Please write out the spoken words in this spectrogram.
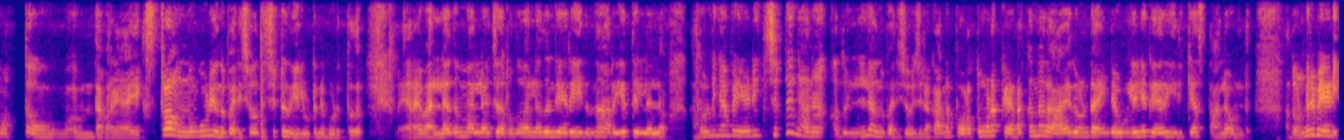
മൊത്തം എന്താ പറയുക എക്സ്ട്രാ ഒന്നും കൂടി ഒന്ന് പരിശോധിച്ചിട്ട് നീലൂട്ടിന് കൊടുത്തത്. വേറെ വല്ലതും വല്ല ചെറുത് വല്ലതും കയറി ഇരുന്ന് അറിയത്തില്ലല്ലോ. അതുകൊണ്ട് ഞാൻ പേടിച്ചിട്ട് ഞാൻ അതെല്ലാം ഒന്ന് പരിശോധിച്ചിട്ട് കാരണം പുറത്തും കൂടെ കിടക്കുന്നതായതുകൊണ്ട് അതിന്റെ ഉള്ളിൽ കയറി ഇരിക്കാൻ സ്ഥലമുണ്ട്. അതുകൊണ്ടൊരു പേടി.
